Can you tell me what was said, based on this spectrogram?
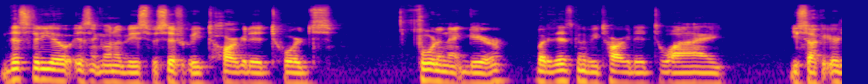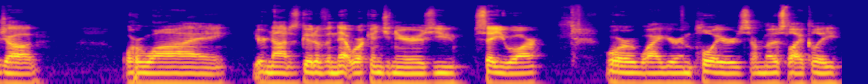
This video isn't going to be specifically targeted towards Fortinet gear, but it is going to be targeted to why you suck at your job or why you're not as good of a network engineer as you say you are or why your employers are most likely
